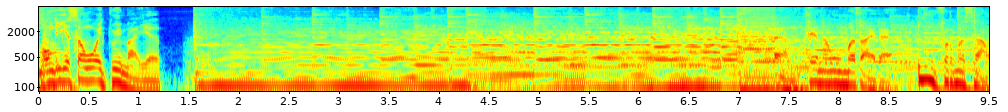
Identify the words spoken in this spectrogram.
Bom dia, são oito e meia. Antena 1 Madeira. Informação.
